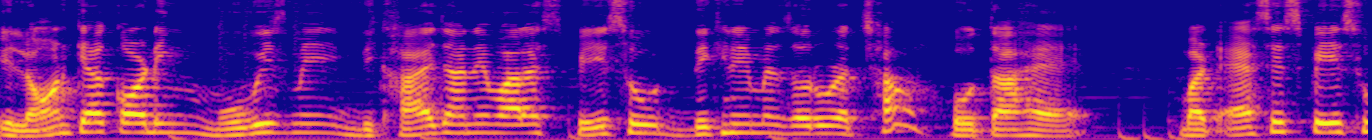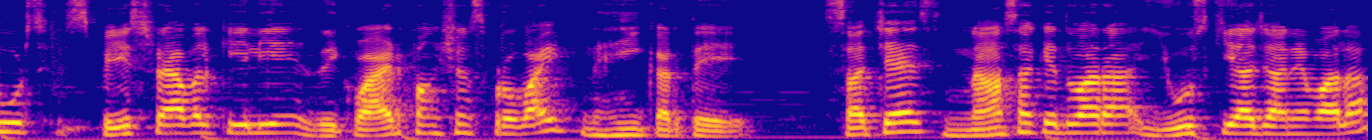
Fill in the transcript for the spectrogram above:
इलॉन के अकॉर्डिंग मूवीज़ में दिखाया जाने वाला स्पेस सूट दिखने में ज़रूर अच्छा होता है। बट ऐसे स्पेस सूट्स स्पेस ट्रैवल के लिए रिक्वायर्ड फ़ंक्शंस प्रोवाइड नहीं करते। सच एज नासा के द्वारा यूज़ किया जाने वाला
